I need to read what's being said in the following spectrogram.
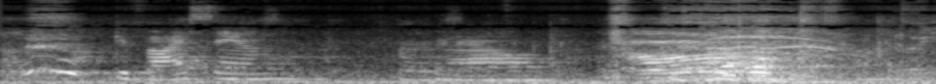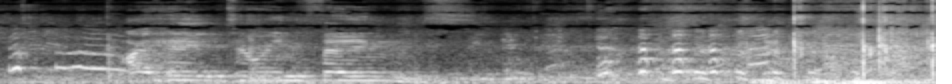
Goodbye, Sam. For now. Uh, I hate doing things.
